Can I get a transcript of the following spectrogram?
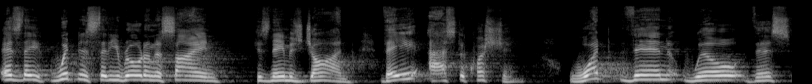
as they witness that he wrote on a sign, his name is John, they asked a question What then will this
